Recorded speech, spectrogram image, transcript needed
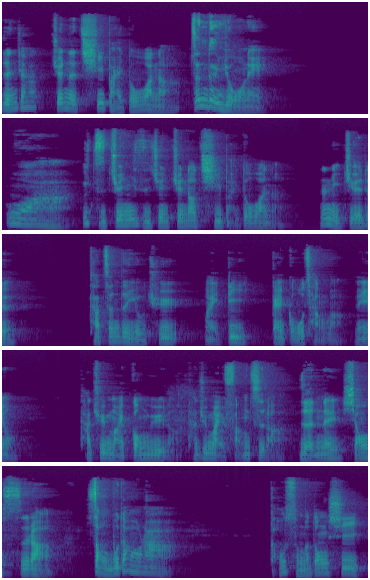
人家捐了七百多万啊，真的有呢。哇，一直捐一直捐，捐到七百多万啊。那你觉得他真的有去买地？盖狗场吗？没有，他去买公寓了，他去买房子啦，人呢消失啦，找不到啦，搞什么东西？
